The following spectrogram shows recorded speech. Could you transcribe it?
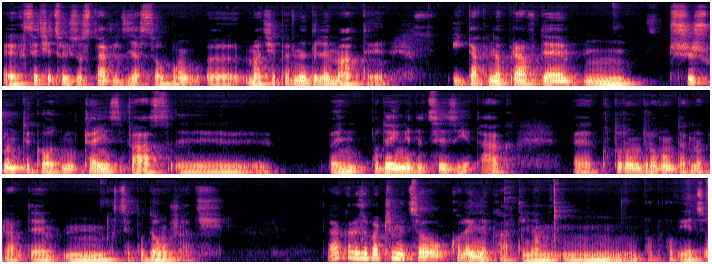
E, Chcecie coś zostawić za sobą, y, macie pewne dylematy i tak naprawdę mm, przyszłym tygodniu część z Was y, podejmie decyzję, tak? E, Którą drogą tak naprawdę mm, chce podążać. Tak, ale zobaczymy, co kolejne karty nam mm, podpowiedzą.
